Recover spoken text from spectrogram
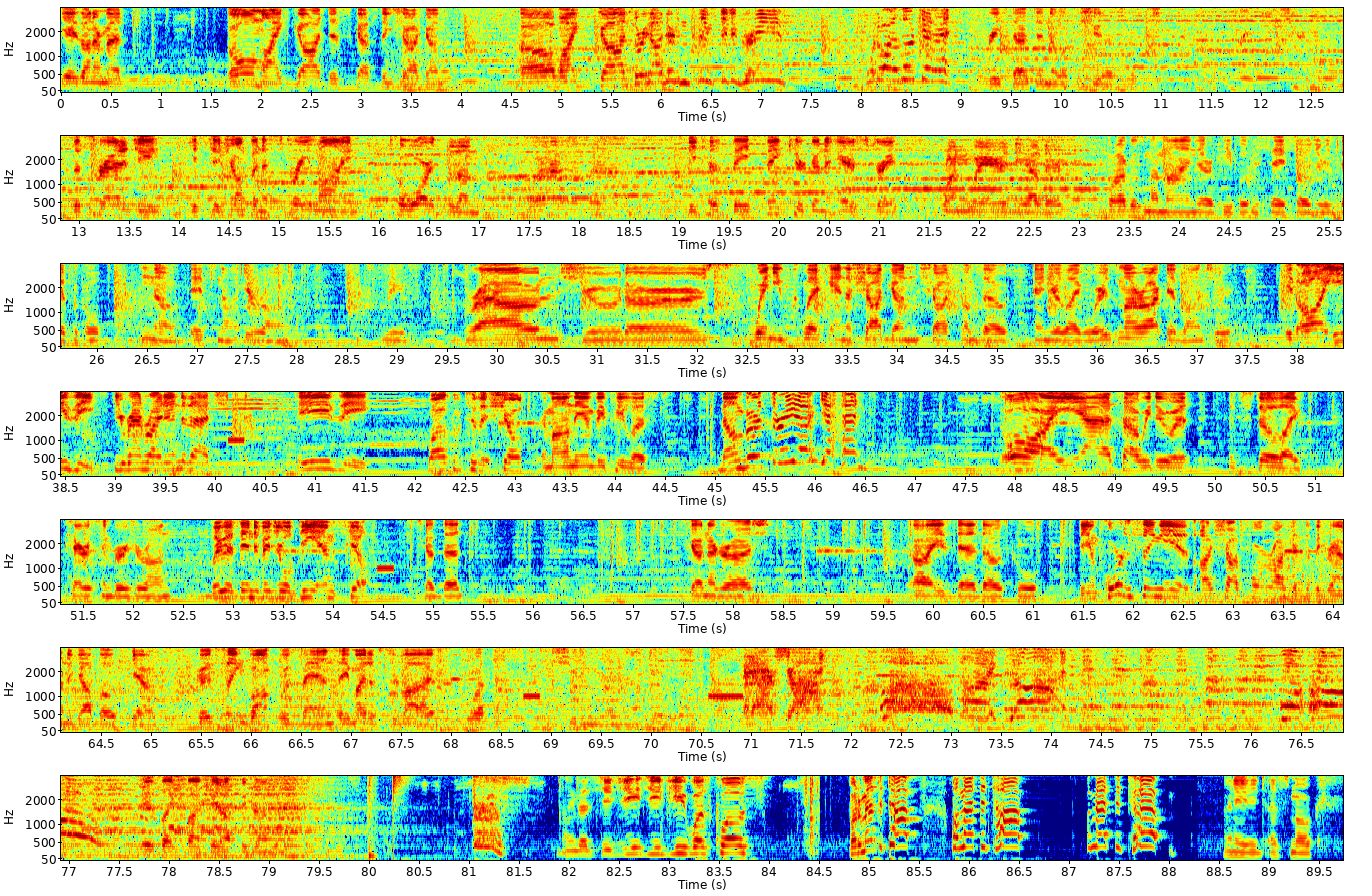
Yeah, he's on our med. Oh my god, disgusting shotgun. Oh my god, 360 degrees! What do I look at? Freaked out, didn't know what to shoot at, so The strategy is to jump in a straight line towards them. Because they think you're gonna airstrafe one way or the other boggles my mind there are people who say soldier is difficult. No, it's not. You're wrong. Leave. Ground shooters. When you click and a shotgun shot comes out and you're like, where's my rocket launcher? He's, oh, easy. He ran right into that shit. Easy. Welcome to the show. Am I on the MVP list? Number three again! Oh, yeah, that's how we do it. It's still like Harrison Bergeron. Look at this individual DM skill. Scout dead. Scout in our garage. Oh, he's dead. That was cool. The important thing is, I shot four rockets at the ground and got both scouts. Good thing Bonk was banned. They might have survived. What the f is shooting me right now? An air shot! Oh my god! Whoa! It was like five feet off the ground, but it still counts. I think that's GG. GG was close. But I'm at the top! I'm at the top! I'm at the top! I need a smoke.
